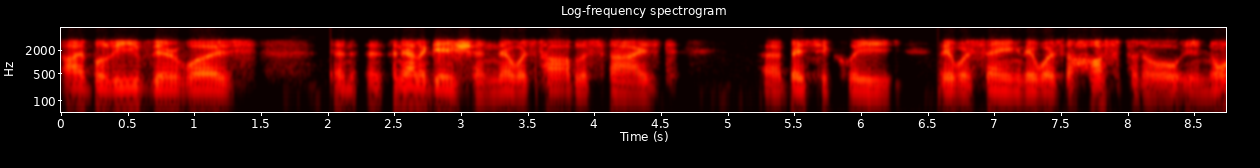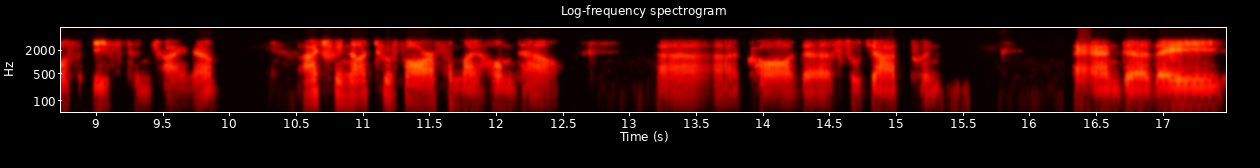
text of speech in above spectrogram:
I believe there was an, an allegation that was publicized. Uh, basically, they were saying there was a hospital in northeastern China, actually not too far from my hometown, uh, called uh, Sujiatun. and uh, they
